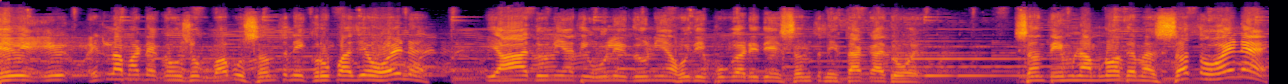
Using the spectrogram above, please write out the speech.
એવી- એટલા માટે કહું છું કે બાપુ, સંતની કૃપા જે હોય ને, એ આ દુનિયાથી ઓલી દુનિયા સુધી પુગાડી દે, સંતની તાકાત હોય. સંત એમ નામ નો તમે સત હોય ને,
